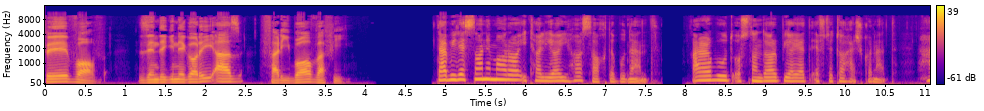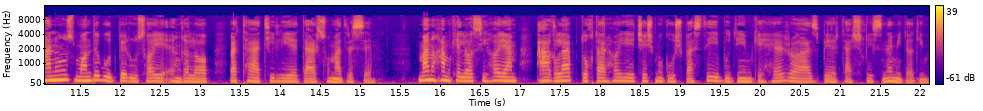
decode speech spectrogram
ف واو زندگی نگاره ای از فریبا وفی دبیرستان ما را ایتالیایی ها ساخته بودند. قرار بود استاندار بیاید افتتاحش کند. هنوز مانده بود به روزهای انقلاب و تعطیلی درس و مدرسه. من و همکلاسی هایم اغلب دخترهای چشم و گوش بسته بودیم که هر را از بر تشخیص نمی‌دادیم.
